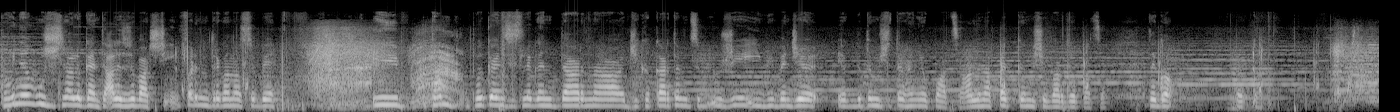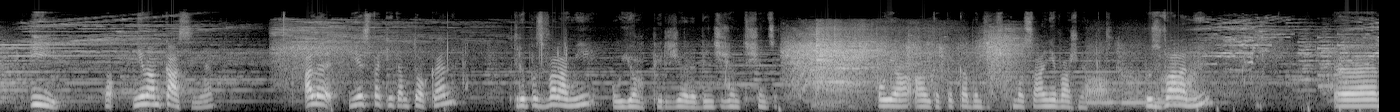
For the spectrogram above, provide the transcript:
powinienem użyć na legendę, ale zobaczcie, Inferno Dragona sobie i tam pod koniec jest legendarna dzika karta, więc sobie użyję i będzie, jakby to mi się trochę nie opłaca, ale na pekkę mi się bardzo opłaca. Dlatego pekka. I no, nie mam kasy, nie? Ale jest taki tam token, który pozwala mi. O ja pierdzielę, 50 tysięcy. O ja, ale ta PK będzie mocna, ale nieważne. Pozwala mi. em,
